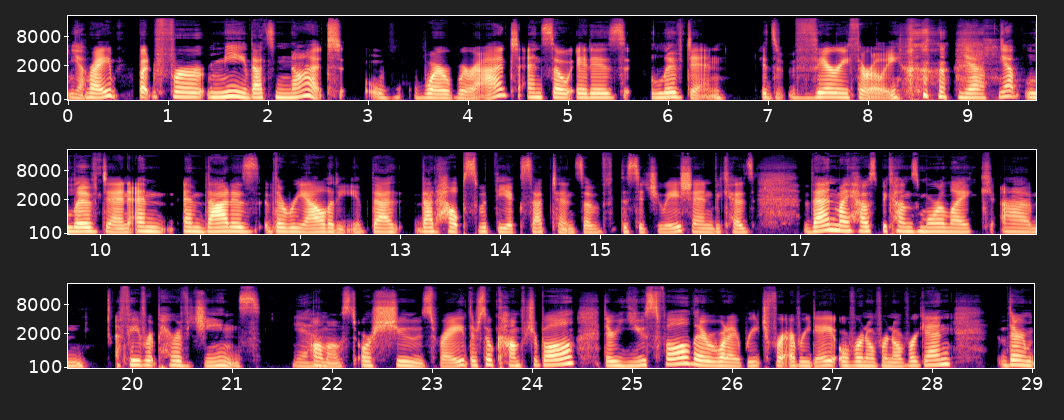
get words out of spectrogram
Yeah. right? But for me, that's not where we're at. And so it is lived in. It's very thoroughly Yeah. Yep. lived in and and that is the reality that that helps with the acceptance of the situation because then my house becomes more like um a favorite pair of jeans Yeah. almost or shoes right they're so comfortable they're useful they're what i reach for every day over and over and over again they're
